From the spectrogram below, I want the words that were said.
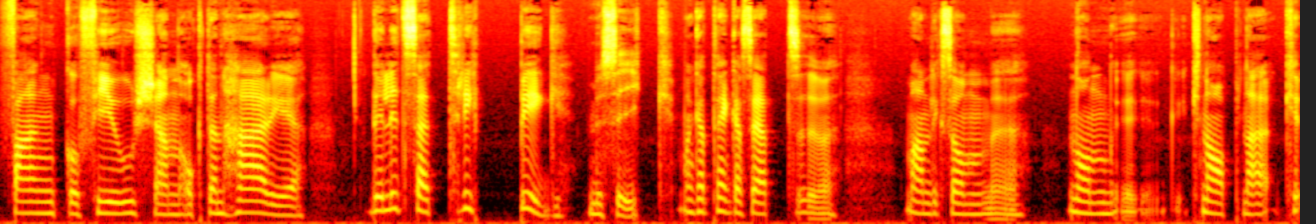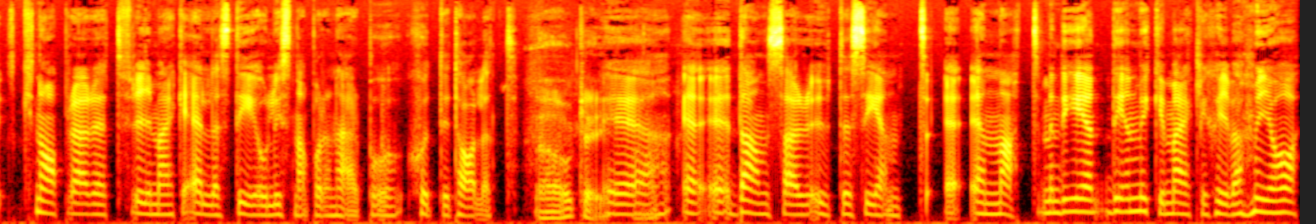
funk och fusion och den här är, det är lite så här trippig musik. Man kan tänka sig att eh, man liksom, eh, någon eh, knapnar, knaprar ett frimärke LSD och lyssnar på den här på 70-talet. Ja, okay. eh, dansar ute sent en natt. Men det är, det är en mycket märklig skiva. Men jag,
